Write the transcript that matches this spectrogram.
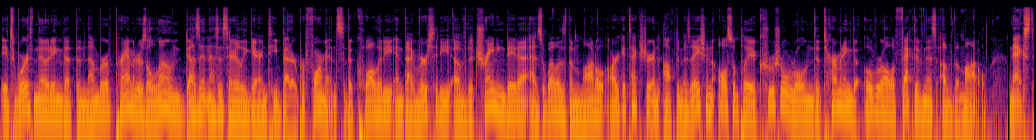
it's worth noting that the number of parameters alone doesn't necessarily guarantee better performance. The quality and diversity of the training data, as well as the model architecture and optimization, also play a crucial role in determining determining the overall effectiveness of the model. Next,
